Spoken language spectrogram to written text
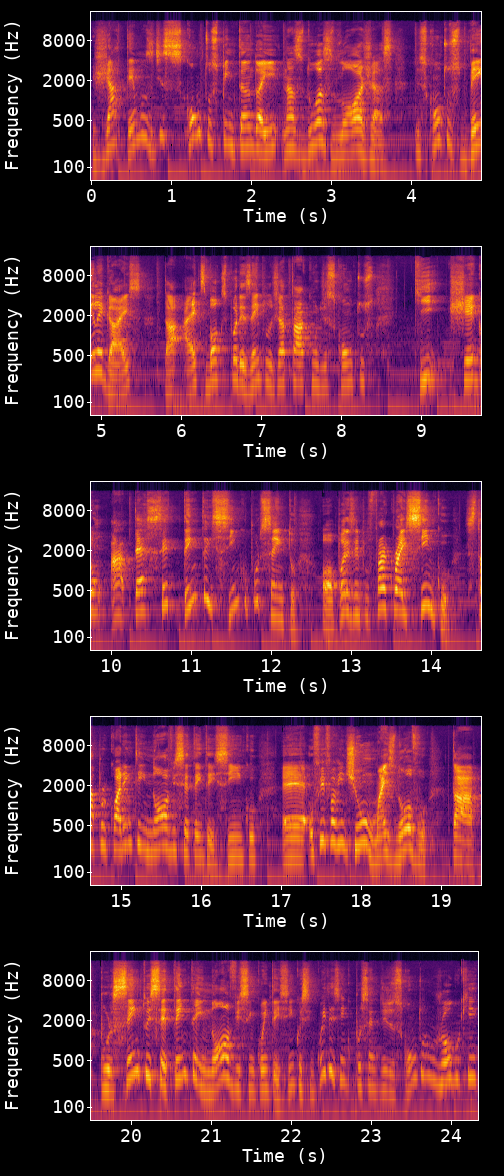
já temos descontos pintando aí nas duas lojas, descontos bem legais, tá? A Xbox, por exemplo, já tá com descontos que chegam até 75%. Ó, por exemplo, Far Cry 5 está por 49,75. É, o FIFA 21, mais novo, tá por 179,55 e 55% de desconto num jogo que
